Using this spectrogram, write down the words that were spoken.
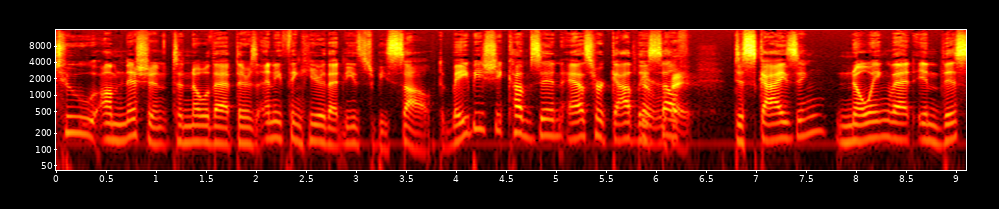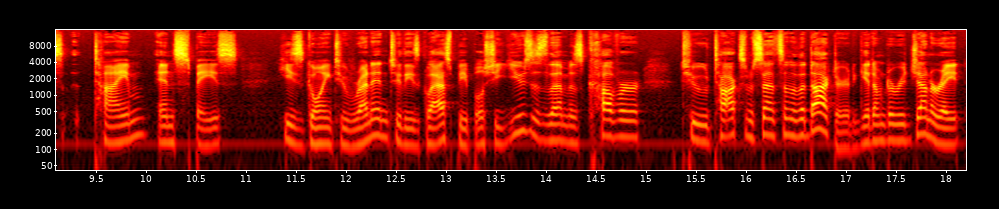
too omniscient to know that there's anything here that needs to be solved. Maybe she comes in as her godly Yeah, self, disguising, knowing that in this time and space, he's going to run into these glass people. She uses them as cover to talk some sense into the doctor to get him to regenerate,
